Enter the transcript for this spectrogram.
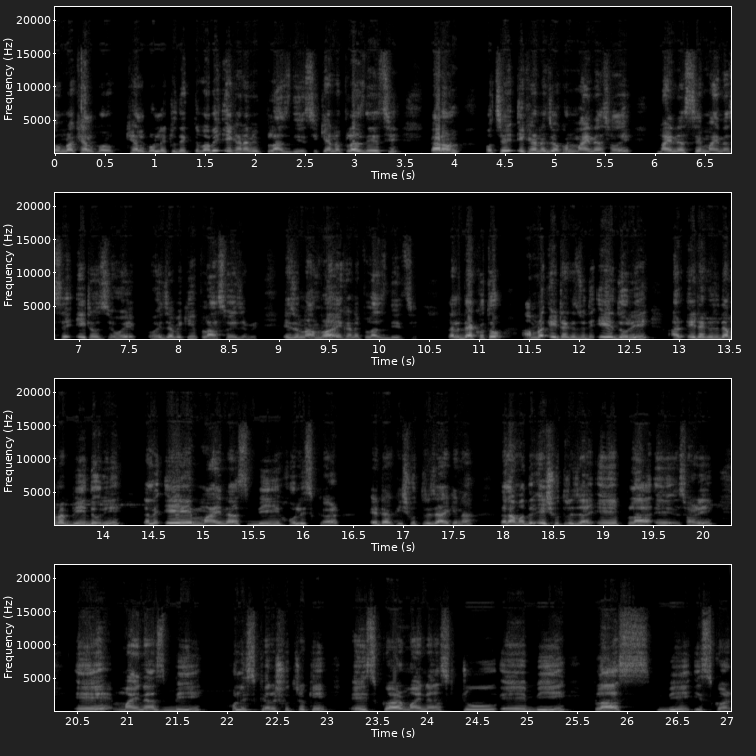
তোমরা খেয়াল খেয়াল করলে একটু দেখতে পাবে, এখানে আমি প্লাস দিয়েছি। কেন প্লাস দিয়েছি? কারণ হচ্ছে এখানে যখন মাইনাস হয় মাইনাসে মাইনাসে এটা হচ্ছে হয়ে হয়ে যাবে কি? প্লাস হয়ে যাবে। এই জন্য আমরা এখানে প্লাস দিয়েছি। তাহলে দেখো তো, আমরা এটাকে যদি এ ধরি আর এটাকে যদি আমরা বি ধরি, তাহলে a minus b whole square এটা কি সূত্রে যায় কিনা? তাহলে আমাদের এই সূত্রে যায় a plus a sorry a minus b whole স্কয়ারের সূত্র কি? A square minus two a b plus b square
